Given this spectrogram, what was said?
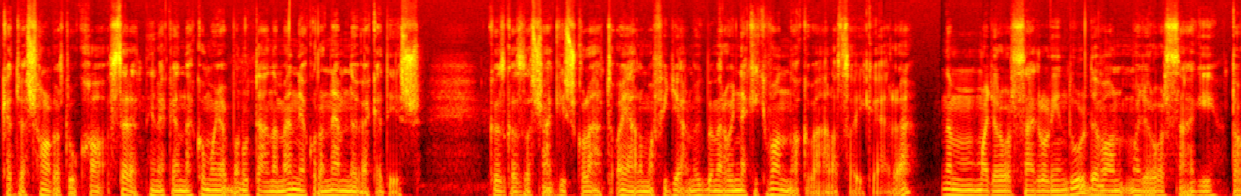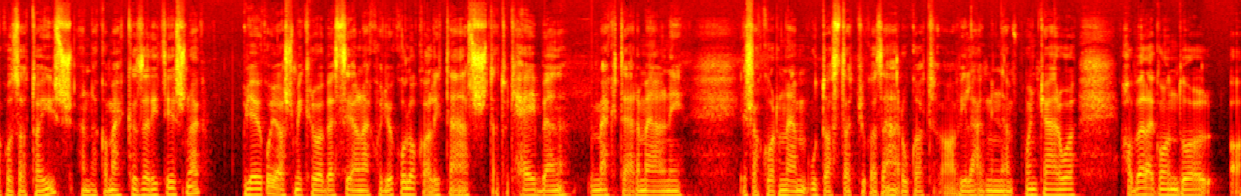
kedves hallgatók, ha szeretnének ennek komolyabban utána menni, akkor a nem növekedés közgazdasági iskolát ajánlom a figyelmükbe, mert hogy nekik vannak válaszaik erre. Nem Magyarországról indul, de van magyarországi tagozata is ennek a megközelítésnek. Ugye ők olyasmikről beszélnek, hogy ökolokalitás, tehát hogy helyben megtermelni, és akkor nem utaztatjuk az árukat a világ minden pontjáról. Ha belegondol a,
